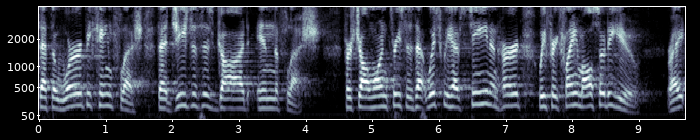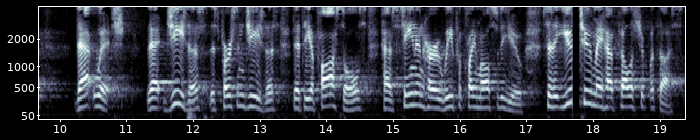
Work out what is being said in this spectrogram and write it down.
that the Word became flesh, that Jesus is God in the flesh. 1 John 1 3 says, That which we have seen and heard, we proclaim also to you, right? That which, that Jesus, this person Jesus, that the apostles have seen and heard, we proclaim also to you, so that you too too may have fellowship with us.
